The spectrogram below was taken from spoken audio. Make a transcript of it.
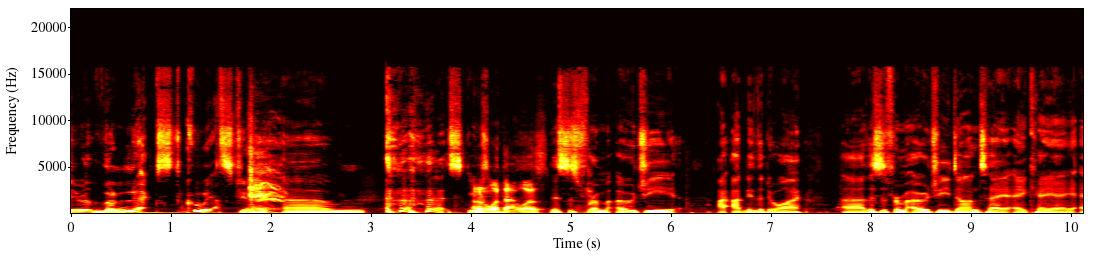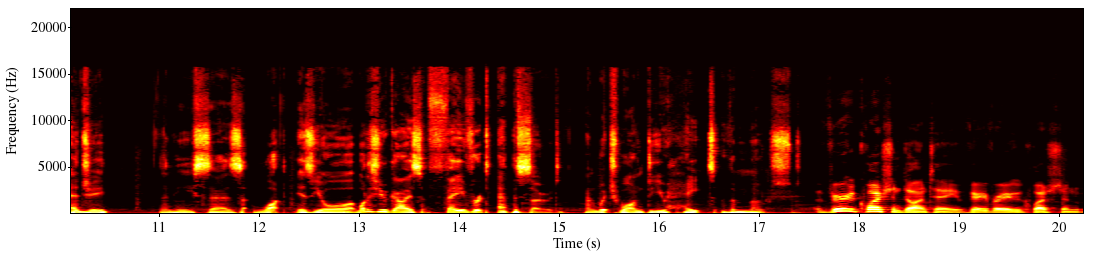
to the next question. um, excuse me. I don't know me. what that was. This is from OG I, I neither do I. Uh, this is from OG Dante, aka Edgy, and he says, "What is your what is you guys' favorite episode, and which one do you hate the most?" Very good question, Dante. Very very good question.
